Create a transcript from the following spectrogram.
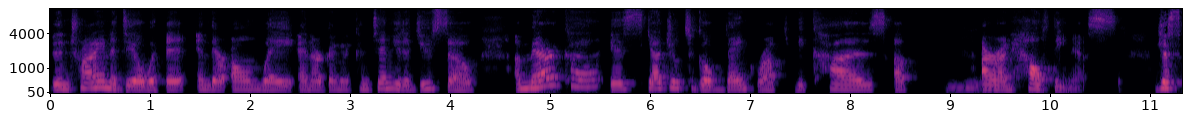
been trying to deal with it in their own way and are going to continue to do so. America is scheduled to go bankrupt because of mm-hmm. our unhealthiness, just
